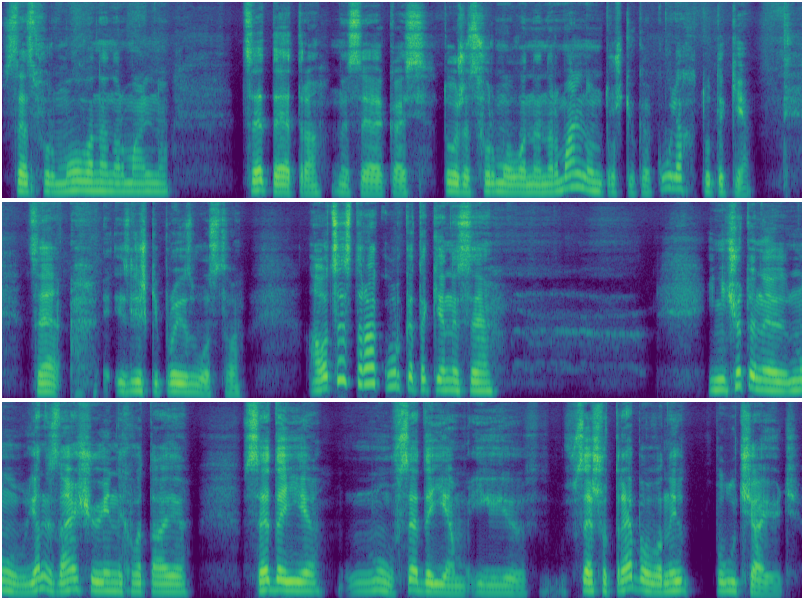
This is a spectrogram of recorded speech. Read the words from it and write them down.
все сформоване нормально. Це тетра несе якась. Теж сформоване нормально, ну трошки в какулях, то таке. Це ізлішки производства. А оце стара курка таке несе. І нічого ти не, ну, я не знаю, що їй не вистачає. Все дає, ну, все даємо. І все, що треба, вони получають.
